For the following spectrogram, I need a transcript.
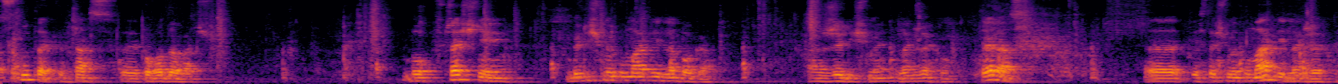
skutek w nas powodować. Bo wcześniej byliśmy umarli dla Boga, a żyliśmy dla grzechu. Teraz E, jesteśmy umarli dla grzechu,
